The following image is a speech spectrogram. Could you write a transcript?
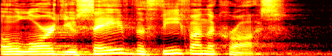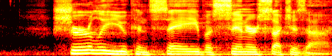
O Lord, you saved the thief on the cross. Surely you can save a sinner such as I.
